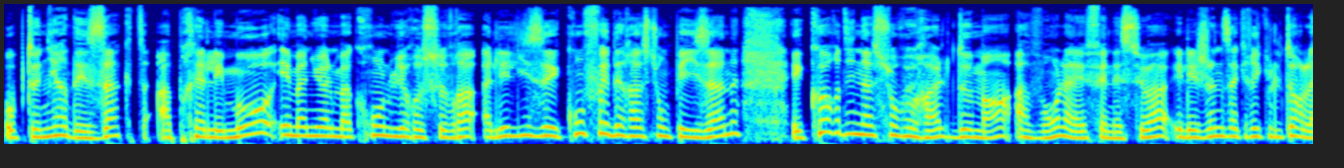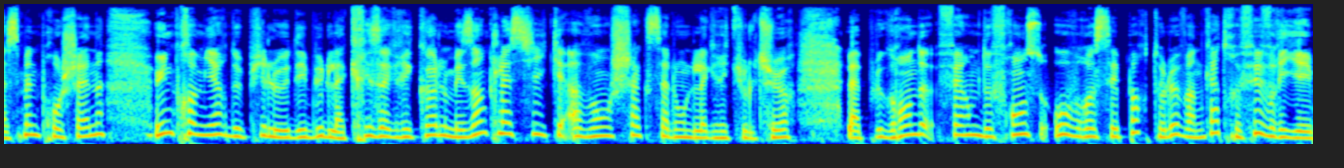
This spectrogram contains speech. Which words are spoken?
obtenir des actes après les mots. Emmanuel Macron lui recevra à l'Elysée Confédération paysanne et coordination rurale demain avant la FNSEA et les jeunes agriculteurs la semaine prochaine. Une première depuis le début de la crise agricole, mais un classique avant chaque salon de l'agriculture. La plus grande ferme de France ouvre ses portes le 24 février.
